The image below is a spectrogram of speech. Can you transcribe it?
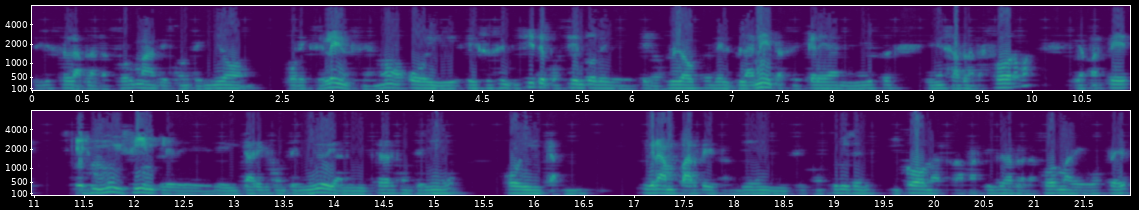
es la plataforma de contenido por excelencia, ¿no? Hoy el 67% de, de, los blogs del planeta se crean en, esa plataforma y aparte es muy simple de, de, editar el contenido y administrar el contenido. Hoy gran parte también se construyen e-commerce a partir de la plataforma de WordPress.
